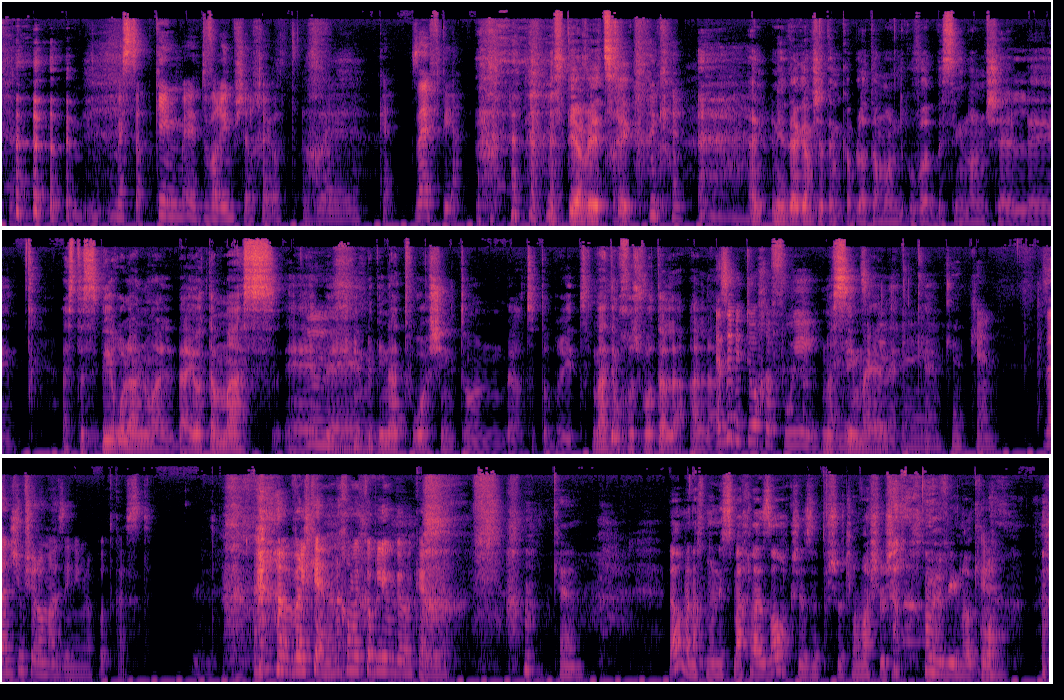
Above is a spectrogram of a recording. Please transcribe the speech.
מספקים אה, דברים של חיות. אז אה, כן, זה הפתיע. הפתיע והצחיק. כן. אני יודע גם שאתן מקבלות המון תגובות בסגנון של... אז תסבירו לנו על בעיות המס mm. במדינת וושינגטון בארצות הברית. מה אתן חושבות על, על איזה ביטוח רפואי הנושאים האלה? כן. כן. כן. זה אנשים שלא מאזינים לפודקאסט. אבל כן, אנחנו מקבלים גם כאלה. כן. לא, אבל אנחנו נשמח לעזור כשזה פשוט לא משהו שאנחנו מבינות בו. כן.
